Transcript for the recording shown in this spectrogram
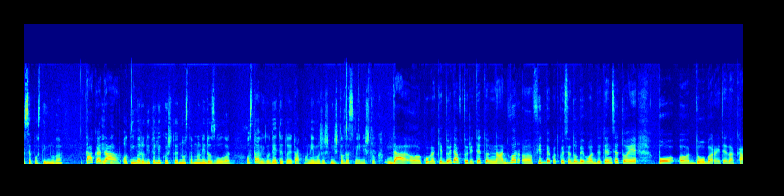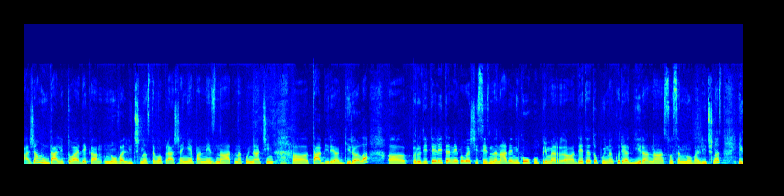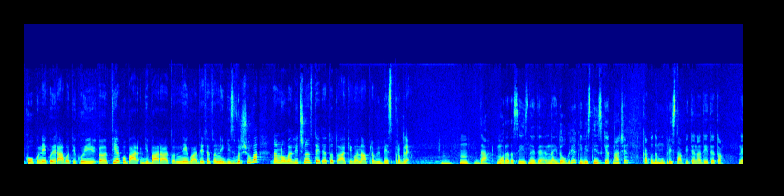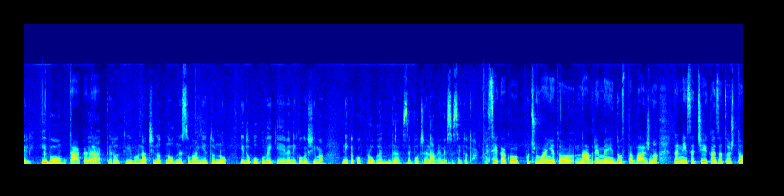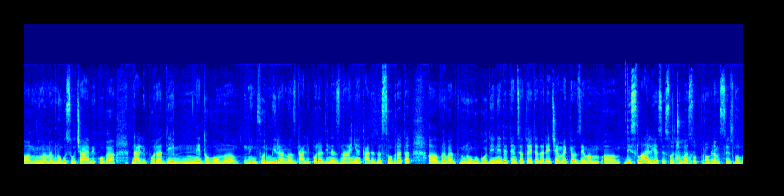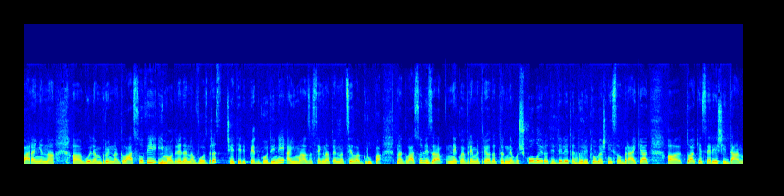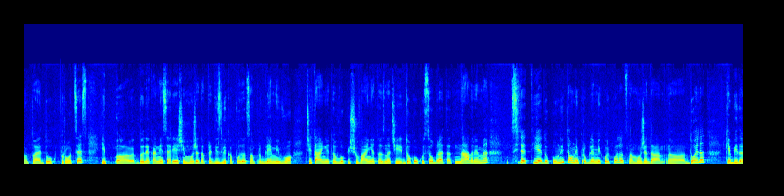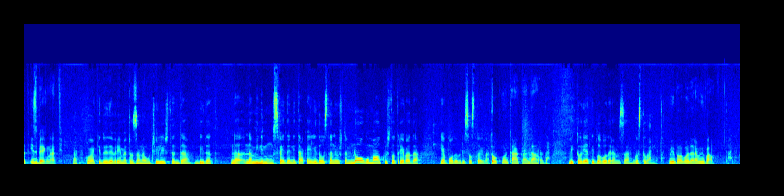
се постигнува Така, да. Од има родители кои што едноставно не дозволуваат. Остави го, детето е такво, не можеш ништо да смениш тука. Да, кога ќе дојде авторитетот надвор, фидбекот кој се добива од детенцето е по добар, ете да кажам, дали тоа е дека нова личност е во прашање, па не знаат на кој начин таа би реагирала. Родителите некогаш и се изненадени колку пример детето поинаку реагира на сосем нова личност и колку некои работи кои тие го бар, ги бараат од него, а детето не ги извршува, на нова личност детето тоа ќе го направи без проблем. Mm -hmm, да, мора да се изнеде најдобриот и вистинскиот начин како да му пристапите на детето нели? И во така, да. карактерот, да. и во начинот на однесувањето, но и доколку веќе еве некогаш има некаков проблем да се почне на време со сето тоа. Секако, почнувањето на време е доста важно, да не се чека затоа што имаме многу случаеви кога дали поради недоволно информираност, дали поради незнање каде да се обратат, врват многу години, детенцето ете да речеме ќе одземам дислалија, се сочува Аха. со проблем со изговарање на голем број на гласови, има одредена возраст, 4-5 години, а има засегнато една цела група на гласови за некое време треба да тргне во школа и родителите дури тогаш ни се обраќаат. Тоа ќе се реши да, но тоа е долг процес и додека не се реши може да предизвика подоцна проблеми во читањето, во пишувањето, значи доколку се обратат на време, сите тие дополнителни проблеми кои подоцна може да дојдат, ќе бидат избегнати. Така, кога ќе дојде времето за научилиште, да бидат на, на минимум сведени, така, или да остане уште многу малку што треба да ја подобри состојбата. Токму така, така да. да. Викторија, ти благодарам за гостувањето. Ви благодарам и вам. Да.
